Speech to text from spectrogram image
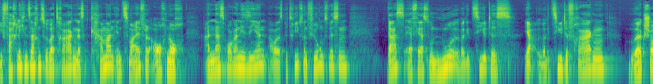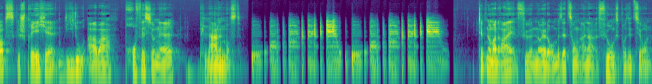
die fachlichen Sachen zu übertragen. Das kann man im Zweifel auch noch anders organisieren, aber das Betriebs- und Führungswissen, das erfährst du nur über gezieltes, ja, über gezielte Fragen Workshops, Gespräche, die du aber professionell planen musst. Tipp Nummer drei für Neu- oder Umbesetzung einer Führungsposition.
